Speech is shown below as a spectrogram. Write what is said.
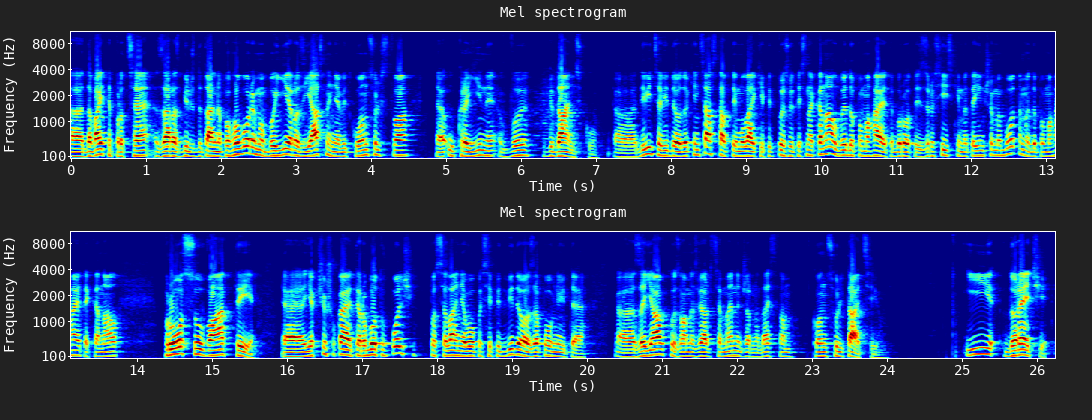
е, давайте про це зараз більш детально поговоримо, бо є роз'яснення від консульства України в Гданську. Е, Дивіться відео до кінця, ставте йому лайки, підписуйтесь на канал. Ви допомагаєте боротись з російськими та іншими ботами, допомагаєте канал просувати. Е, Якщо шукаєте роботу в Польщі, посилання в описі під відео, заповнюйте е, заявку. З вами зв'яжеться менеджер, надасть вам консультацію. І, до речі,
